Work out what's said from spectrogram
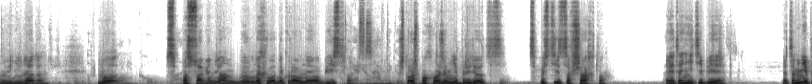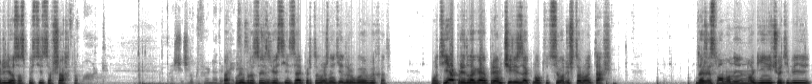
Ну и не надо. Но способен ли он был на хладнокровное убийство? Что ж, похоже, мне придется спуститься в шахту. Это не тебе. Это мне придется спуститься в шахту. Так, выбраться из гостей заперто. Нужно найти другой выход. Вот я предлагаю прям через окно. Тут всего лишь второй этаж. Даже сломанные ноги ничего тебе...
